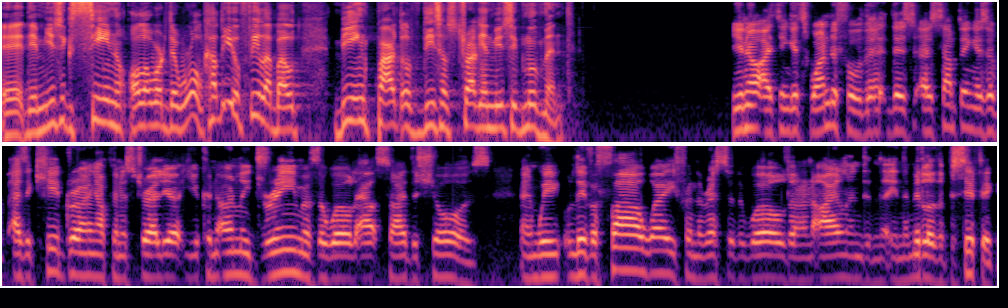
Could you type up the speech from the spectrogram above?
uh, the music scene all over the world. How do you feel about being part of this Australian music movement? You know, I think it's wonderful that there's as something as a as a kid growing up in Australia, you can only dream of the world outside the shores, and we live a far away from the rest of the world on an island in the in the middle of the Pacific.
